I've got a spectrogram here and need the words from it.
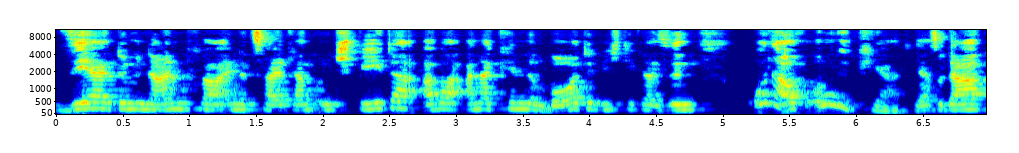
sehr dominant war eine Zeit lang und später aber anerkennende Worte wichtiger sind oder auch umgekehrt. Ja, also da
